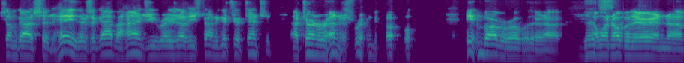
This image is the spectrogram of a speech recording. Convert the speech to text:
some guy said, Hey, there's a guy behind you raised up. He's trying to get your attention. I turned around, this Ringo. he and Barbara over there. I, I, went over there and uh,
